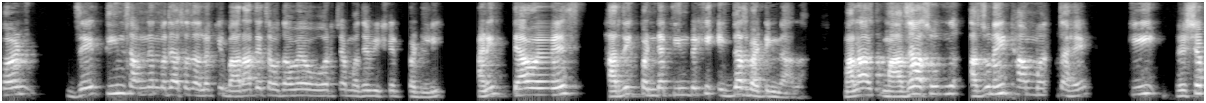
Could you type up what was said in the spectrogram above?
पण जे तीन सामन्यांमध्ये असं झालं की बारा ते चौदाव्या ओव्हरच्या मध्ये विकेट पडली आणि त्यावेळेस हार्दिक पंड्या तीन पैकी एकदाच बॅटिंगला आला. मला माझं असून अजूनही ठाम मत आहे की रिषभ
